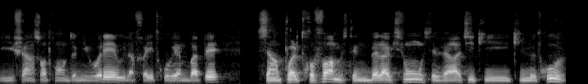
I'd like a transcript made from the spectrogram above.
il fait un centre en demi-volée où il a failli trouver Mbappé. C'est un poil trop fort, mais c'était une belle action où c'est Verratti qui le trouve.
